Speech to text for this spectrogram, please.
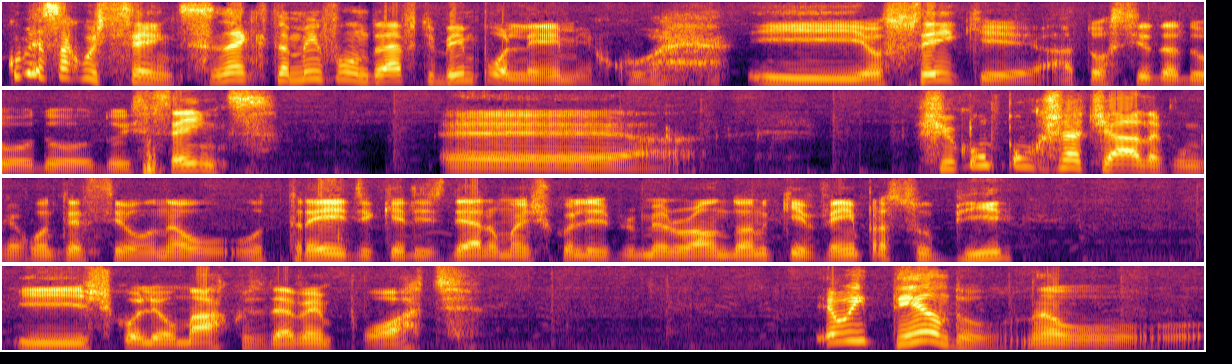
Começar com os Saints, né? Que também foi um draft bem polêmico. E eu sei que a torcida do, do dos Saints é, ficou um pouco chateada com o que aconteceu, né? O, o trade que eles deram uma escolha de primeiro round do ano que vem para subir e escolheu Marcos Davenport. Eu entendo né, o,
